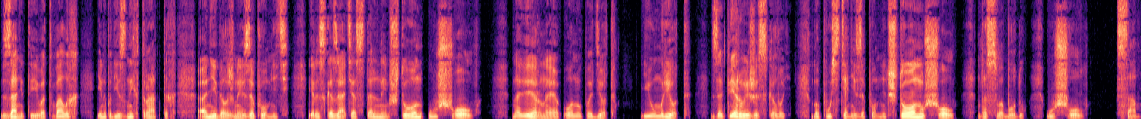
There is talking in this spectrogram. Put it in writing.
занятые в отвалах и на подъездных трактах. Они должны запомнить и рассказать остальным, что он ушел. Наверное, он упадет и умрет за первой же скалой. Но пусть они запомнят, что он ушел на свободу, ушел сам.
